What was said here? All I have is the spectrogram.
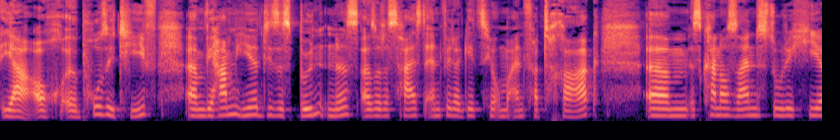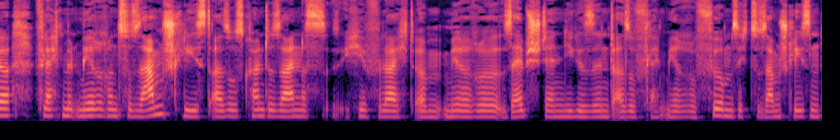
ja auch äh, positiv. Ähm, wir haben hier dieses Bündnis, also das heißt, entweder geht es hier um einen Vertrag. Ähm, es kann auch sein, dass du dich hier vielleicht mit mehreren zusammenschließt. Also es könnte sein, dass hier vielleicht ähm, mehrere Selbstständige sind, also vielleicht mehrere Firmen sich zusammenschließen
